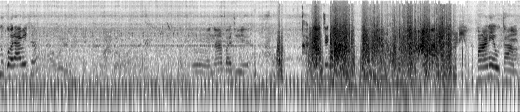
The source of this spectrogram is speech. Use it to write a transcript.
દાદીનીનું ઘર આવે છે? ના બાજુએ. આ કઈ જગ્યા પાણી એવું ધામ.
